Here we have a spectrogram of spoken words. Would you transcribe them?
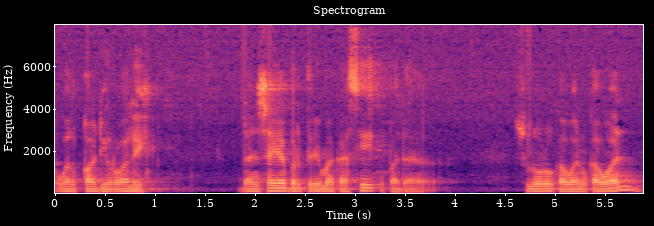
wal qadiru alaih dan saya berterima kasih kepada seluruh kawan-kawan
